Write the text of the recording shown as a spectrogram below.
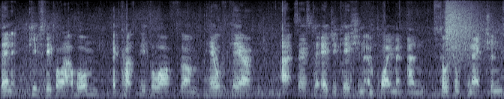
then it keeps people at home, it cuts people off from healthcare, access to education, employment and social connections.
